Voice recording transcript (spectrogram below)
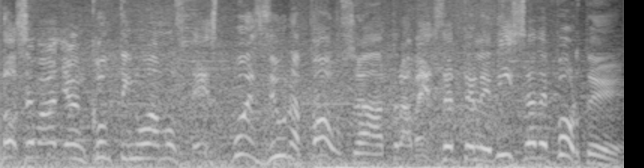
No se vayan, continuamos después de una pausa a través de Televisa Deportes.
